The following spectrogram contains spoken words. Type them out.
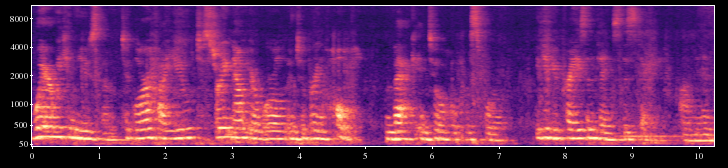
where we can use them to glorify you, to straighten out your world, and to bring hope back into a hopeless world. We give you praise and thanks this day. Amen.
